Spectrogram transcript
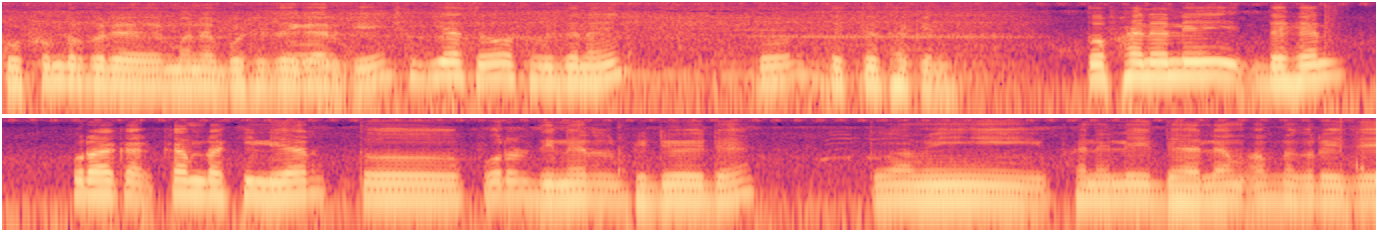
খুব সুন্দর করে মানে বসে যায় আর কি। ঠিকই আছে, অসুবিধা নাই। তো দেখতে থাকেন। তো ফাইনালি দেখেন, পুরা কা- কামটা ক্লিয়ার তো পরের দিনের ভিডিও এটা। তো আমি ফাইনালি দেখালাম আপনাদের এই যে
